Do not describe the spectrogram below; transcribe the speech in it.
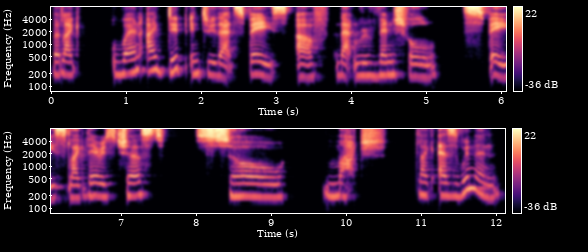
but like when I dip into that space of that revengeful space, like there is just so much like as women,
